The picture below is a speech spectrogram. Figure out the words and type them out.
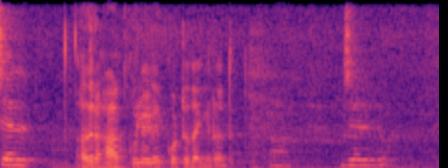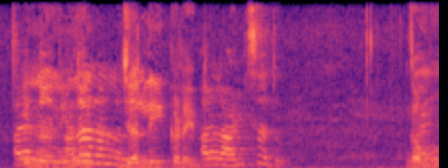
ಜೆಲ್ ಅದರ ಹಾಕೋಲೇಳೆ ಕೊಟ್ಟದಾಗಿರೋದು. ಜೆಲ್ಲು. ಇನ್ನು ಅಲ್ಲ ನಿನ್ನ ಅಲ್ಲ ಅಲ್ಲ ಈ ಕಡೆ ಇದ್ದು. ಅಲ್ಲ ಗಮ್ಮು.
